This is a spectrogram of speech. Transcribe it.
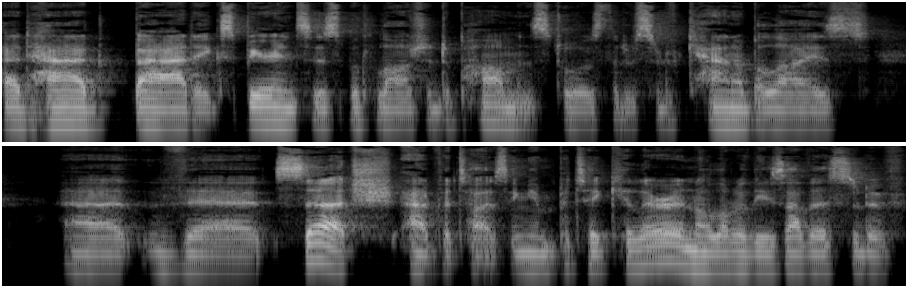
had had bad experiences with larger department stores that have sort of cannibalized uh, their search advertising in particular, and a lot of these other sort of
